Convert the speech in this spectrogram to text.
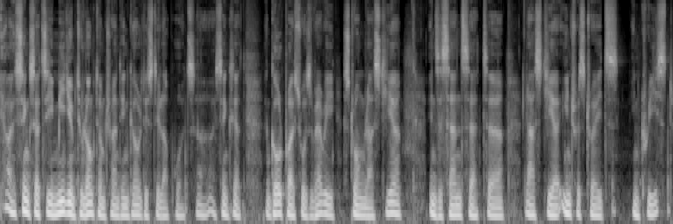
Yeah, I think that the medium to long term trend in gold is still upwards. Uh, I think that the gold price was very strong last year in the sense that uh, last year interest rates increased,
